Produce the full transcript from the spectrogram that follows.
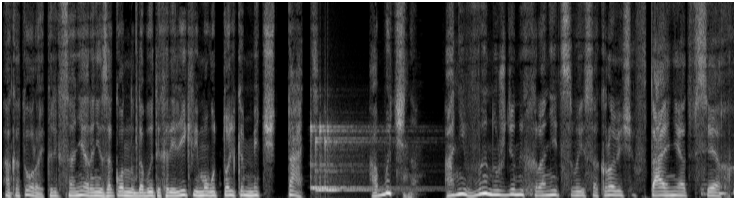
о которой коллекционеры незаконно добытых реликвий могут только мечтать. Обычно они вынуждены хранить свои сокровища в тайне от всех.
